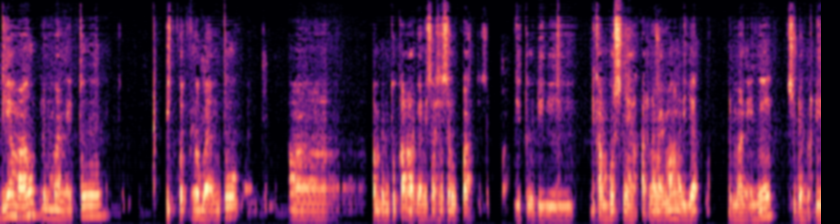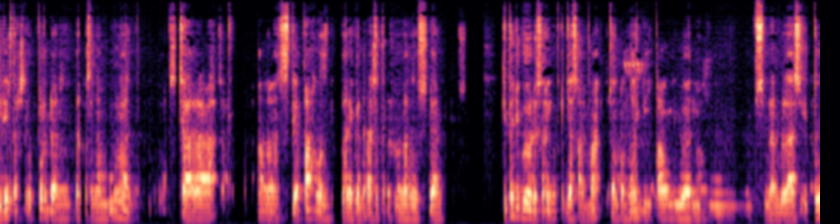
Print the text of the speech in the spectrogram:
Dia mau deman itu ikut ngebantu uh, pembentukan organisasi serupa gitu di di kampusnya. Karena memang lihat deman ini sudah berdiri terstruktur dan berkesinambungan secara uh, setiap tahun beregenerasi terus menerus dan kita juga udah sering kerjasama. Contohnya di tahun 2019 itu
